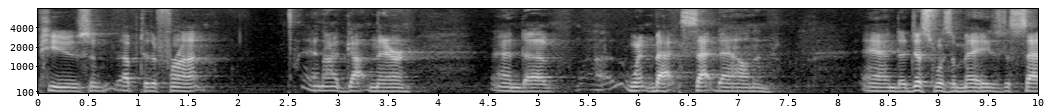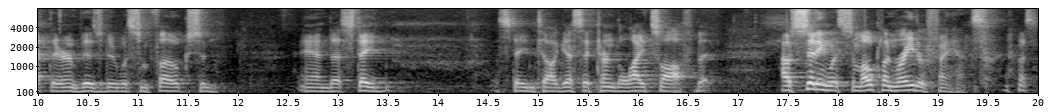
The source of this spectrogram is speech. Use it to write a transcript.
pews and up to the front. And I'd gotten there and uh, went back and sat down and and uh, just was amazed. Just sat there and visited with some folks and and uh, stayed stayed until I guess they turned the lights off. But I was sitting with some Oakland Raider fans. it was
